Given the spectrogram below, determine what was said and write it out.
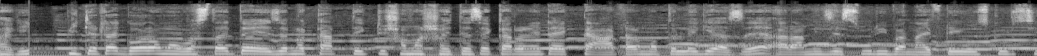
থাকি। পিঠাটা গরম অবস্থায়, তো এই জন্য কাটতে একটু সমস্যা হইতেছে, কারণ এটা একটা আটার মতো লেগে আছে। আর আমি যে ছুরি বা নাইফটা ইউজ করছি,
